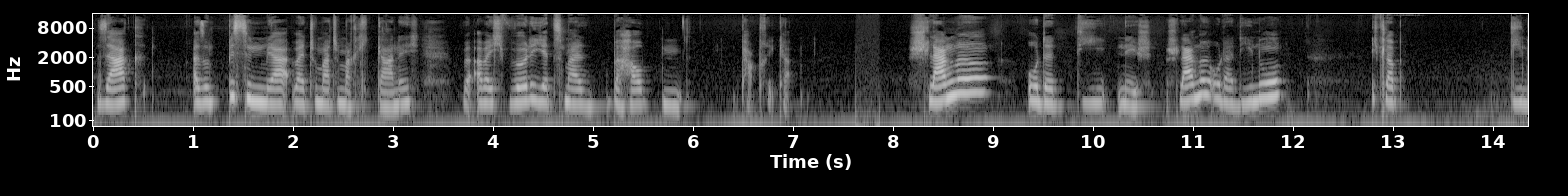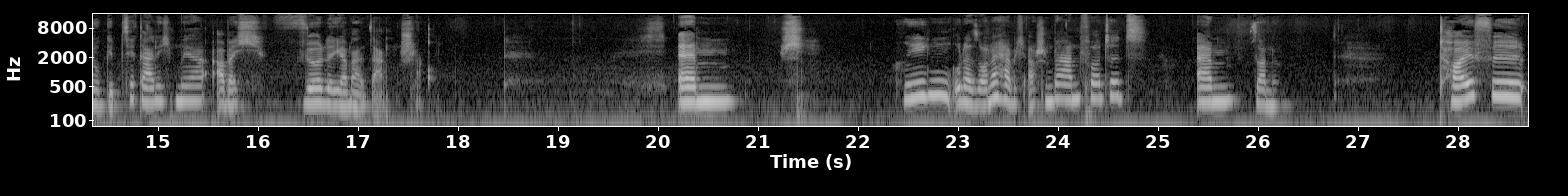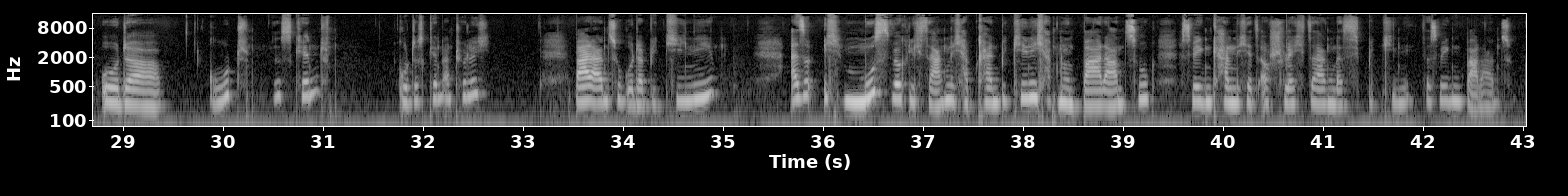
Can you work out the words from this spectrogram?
sag, also ein bisschen mehr, weil Tomate mache ich gar nicht. Aber ich würde jetzt mal behaupten, Paprika. Schlange oder die. Nee, Schlange oder Dino. Ich glaube, Dino gibt es ja gar nicht mehr, aber ich würde ja mal sagen, Schlange. Ähm, Regen oder Sonne habe ich auch schon beantwortet. Ähm, Sonne. Teufel oder gutes Kind. Gutes Kind natürlich. Badeanzug oder Bikini. Also ich muss wirklich sagen, ich habe kein Bikini, ich habe nur einen Badeanzug. Deswegen kann ich jetzt auch schlecht sagen, dass ich Bikini. Deswegen Badeanzug.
